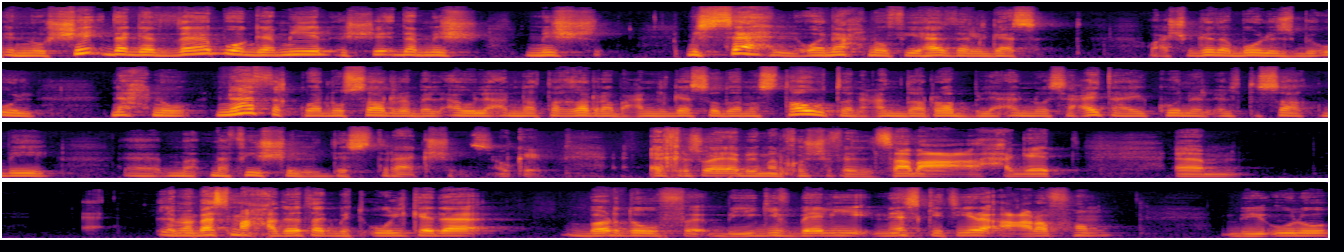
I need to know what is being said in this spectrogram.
إنه الشيء ده جذاب وجميل الشيء ده مش مش مش سهل ونحن في هذا الجسد. وعشان كده بولس بيقول نحن نثق ونصر بالاولى أن نتغرب عن الجسد ونستوطن عند الرب لأنه ساعتها هيكون الالتصاق به ما فيش ال distractions. okay. آخر سؤال قبل ما نخش في السبع حاجات. لما بسمع حضرتك بتقول كده برضو في بيجي في بالي ناس كتيرة أعرفهم بيقولوا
